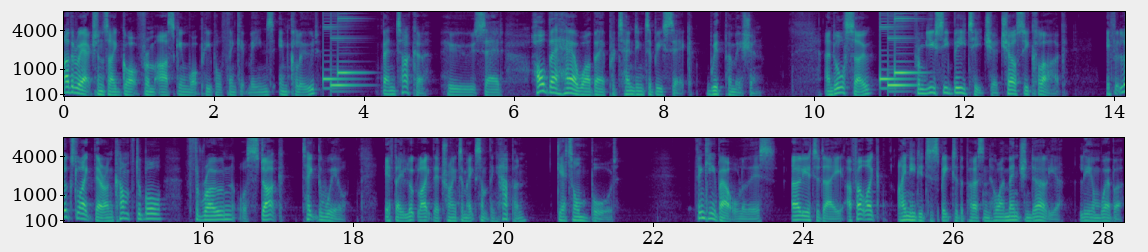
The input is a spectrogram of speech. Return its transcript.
Other reactions I got from asking what people think it means include Ben Tucker, who said, hold their hair while they're pretending to be sick, with permission. And also from UCB teacher Chelsea Clark, if it looks like they're uncomfortable, thrown, or stuck, take the wheel. If they look like they're trying to make something happen, get on board. Thinking about all of this, earlier today, I felt like I needed to speak to the person who I mentioned earlier, Liam Webber.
